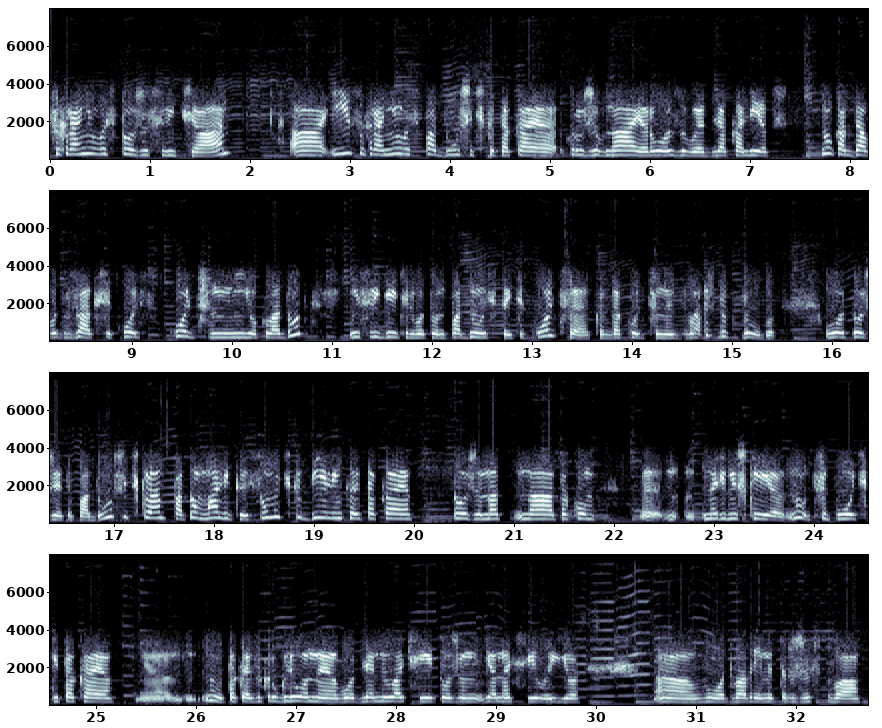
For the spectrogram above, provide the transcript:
Сохранилась тоже свеча. а, и сохранилась подушечка такая кружевная, розовая для колец. Ну, когда вот в ЗАГСе кольц- кольца на нее кладут, и свидетель, вот он подносит эти кольца, когда кольца надеваешь друг к другу. Вот тоже эта подушечка. Потом маленькая сумочка беленькая такая, тоже на, на таком на ремешке, ну, цепочке такая, э, ну, такая закругленная, вот, для мелочей тоже я носила ее, а, вот, во время торжества.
